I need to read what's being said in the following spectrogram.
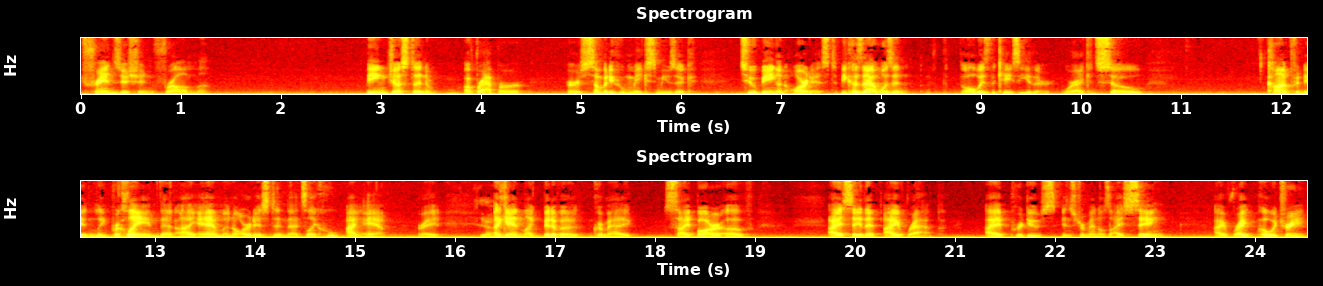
transition from being just an, a rapper or somebody who makes music to being an artist because that wasn't always the case either where i could so confidently proclaim that i am an artist and that's like who i am right Yes. again like bit of a grammatic sidebar of i say that i rap i produce instrumentals i sing i write poetry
